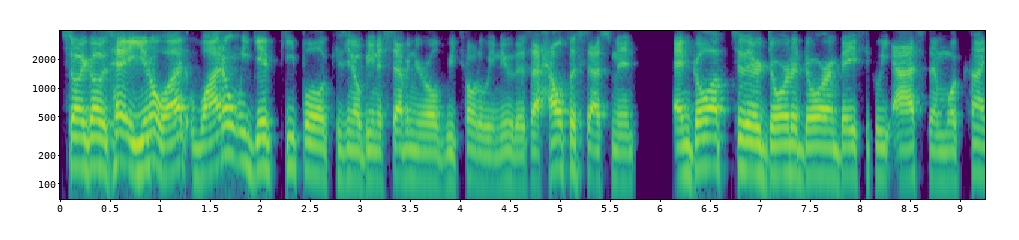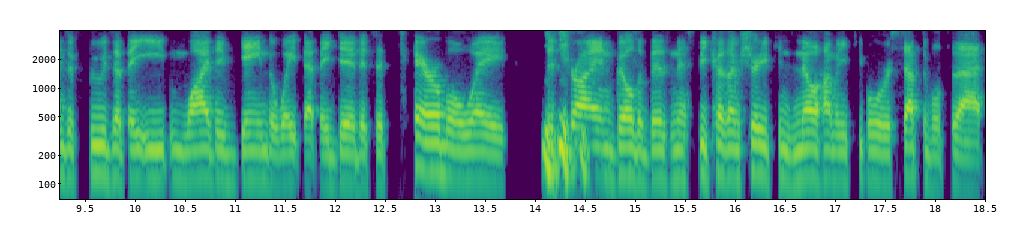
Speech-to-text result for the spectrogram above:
So he goes, Hey, you know what? Why don't we give people, because you know, being a seven-year-old, we totally knew this, a health assessment and go up to their door to door and basically ask them what kinds of foods that they eat and why they've gained the weight that they did. It's a terrible way to try and build a business because I'm sure you can know how many people were receptible to that.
